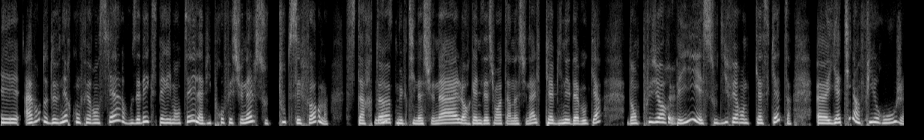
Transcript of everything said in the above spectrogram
Et avant de devenir conférencière, vous avez expérimenté la vie professionnelle sous toutes ses formes, start-up, multinationale, organisation internationale, cabinet d'avocats, dans plusieurs pays et sous différentes casquettes. Euh, y a-t-il un fil rouge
